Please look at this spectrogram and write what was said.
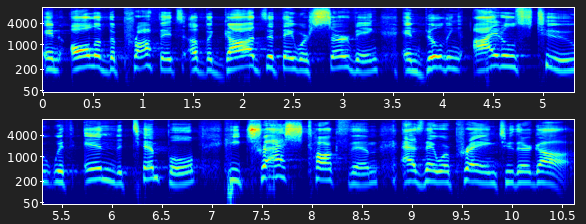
and all of the prophets of the gods that they were serving and building idols to within the temple, he trash talked them as they were praying to their God.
